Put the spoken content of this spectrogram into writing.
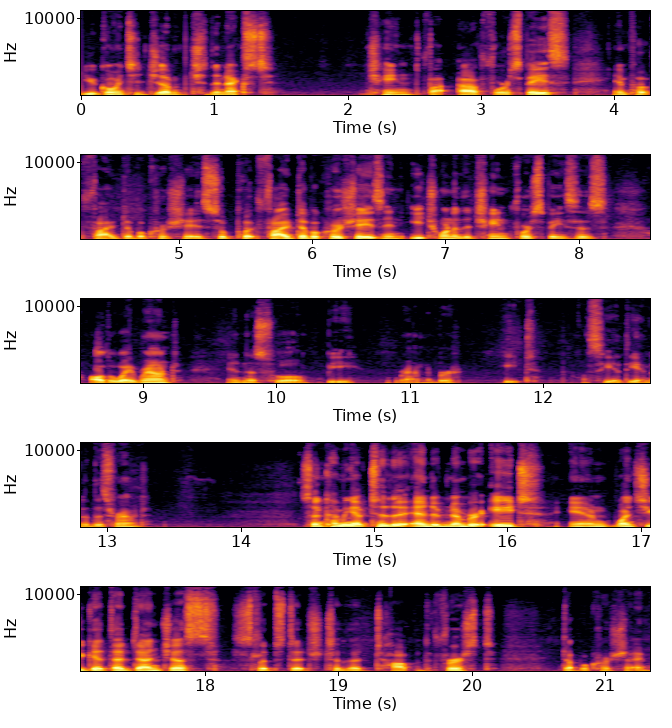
you're going to jump to the next chain uh, four space and put five double crochets. So put five double crochets in each one of the chain four spaces all the way around and this will be round number eight. I'll see you at the end of this round. So I'm coming up to the end of number eight and once you get that done just slip stitch to the top of the first double crochet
